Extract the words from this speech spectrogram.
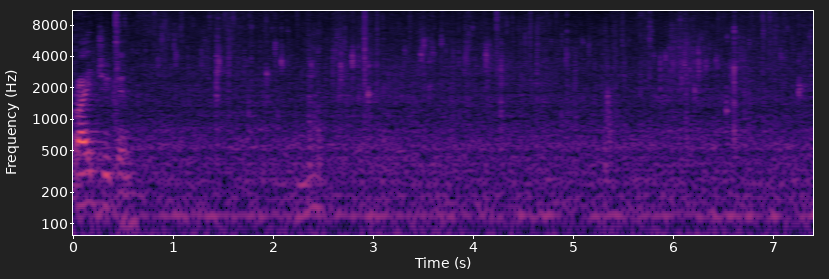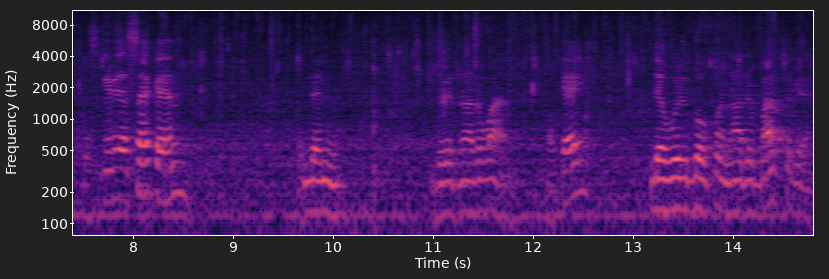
fried chicken. Just give it a second, and then do it another one. Okay? Then we'll go for another batch again.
